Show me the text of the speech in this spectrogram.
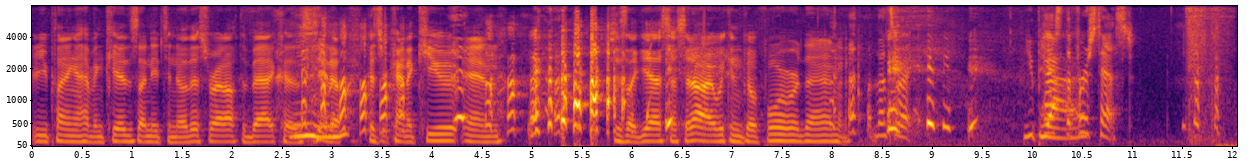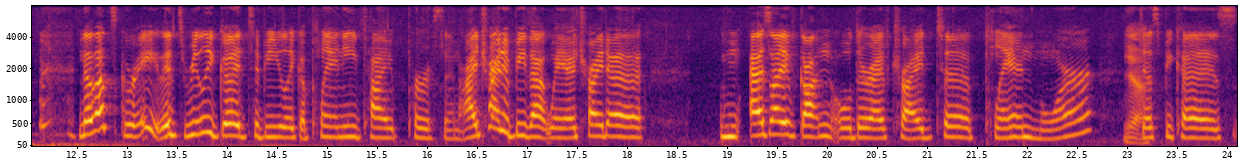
you planning on having kids? I need to know this right off the bat cuz you know, cuz you're kind of cute." And she's like, "Yes." I said, "All right, we can go forward then." That's right. You passed the first test. No, that's great. It's really good to be like a planny type person. I try to be that way. I try to, as I've gotten older, I've tried to plan more Yeah. just because,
